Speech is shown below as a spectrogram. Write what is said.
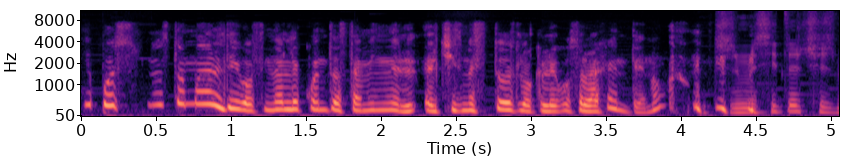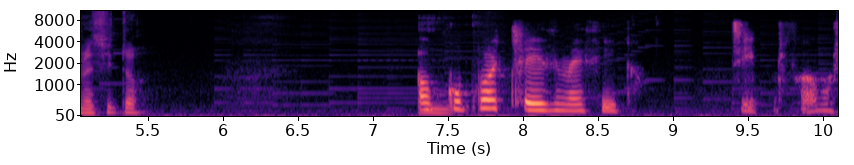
Y pues no está mal, digo, al final de cuentas también el, el chismecito es lo que le gusta a la gente, ¿no? Chismecito, chismecito. Ocupo chismecito. Sí, por favor.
